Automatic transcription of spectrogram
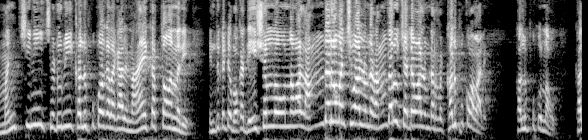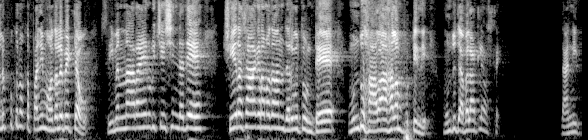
మంచిని చెడుని కలుపుకోగలగాలి నాయకత్వం అన్నది. ఎందుకంటే ఒక దేశంలో ఉన్న వాళ్ళు అందరూ మంచి వాళ్ళు ఉండరు అందరూ చెడ్డవాళ్ళు ఉండరు కలుపుకోవాలి. కలుపుకున్నావు. కలుపుకుని ఒక పని మొదలుపెట్టావు. శ్రీమన్నారాయణుడు చేసింది అదే. క్షీరసాగర మదనం జరుగుతుంటే ముందు హాలాహలం పుట్టింది. ముందు దెబ్బలాట్లే వస్తాయి. దాన్ని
